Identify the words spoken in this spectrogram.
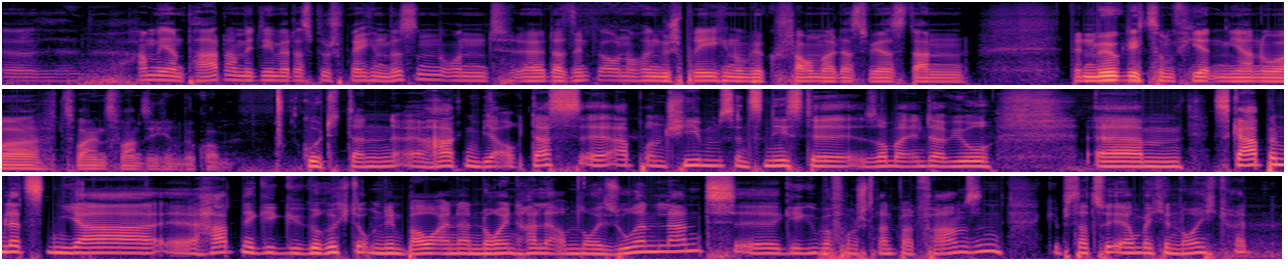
äh, haben wir einen Partner, mit dem wir das besprechen müssen und äh, da sind wir auch noch in Gesprächen und wir schauen mal, dass wir es dann, wenn möglich, zum 4. Januar 2022 hinbekommen. Gut, dann äh, haken wir auch das äh, ab und schieben es ins nächste Sommerinterview. Ähm, es gab im letzten Jahr äh, hartnäckige Gerüchte um den Bau einer neuen Halle am Neusurenland äh, gegenüber vom Strandbad Farmsen. Gibt es dazu irgendwelche Neuigkeiten?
